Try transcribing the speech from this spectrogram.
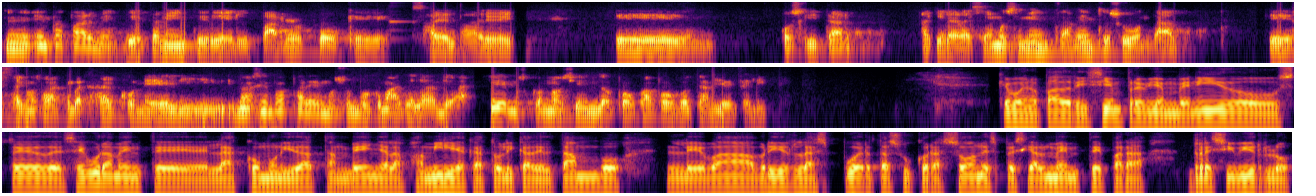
empaparme directamente del párroco que sale el padre eh, Osquitar, a quien agradecemos inmensamente su bondad. Eh, estaremos para conversar con él y nos empaparemos un poco más de la realidad. Iremos conociendo poco a poco también Felipe. Qué bueno, padre, y siempre bienvenido usted. Seguramente la comunidad tambeña, la familia católica del Tambo, le va a abrir las puertas su corazón especialmente para recibirlo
